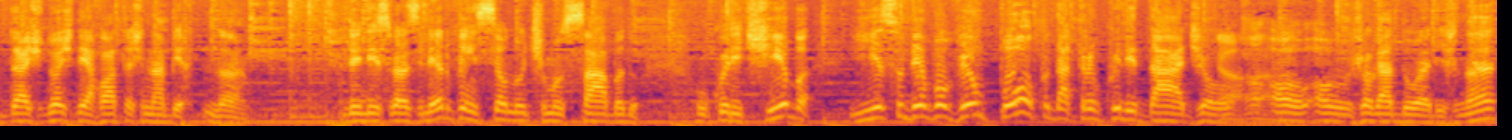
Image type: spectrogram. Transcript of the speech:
das duas derrotas na, na- do início brasileiro, venceu no último sábado o Curitiba e isso devolveu um pouco da tranquilidade ao- Ah. ao- aos jogadores, né?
